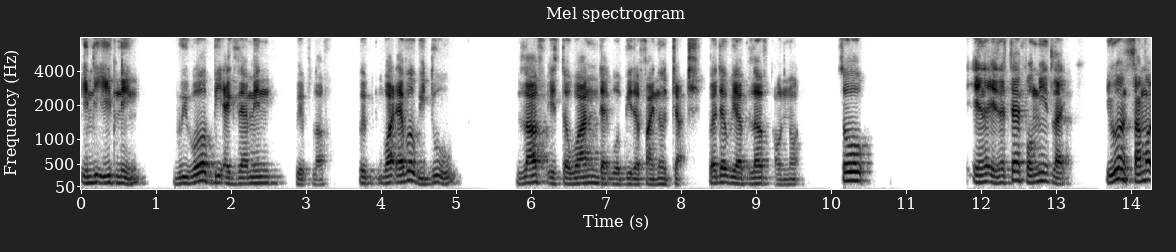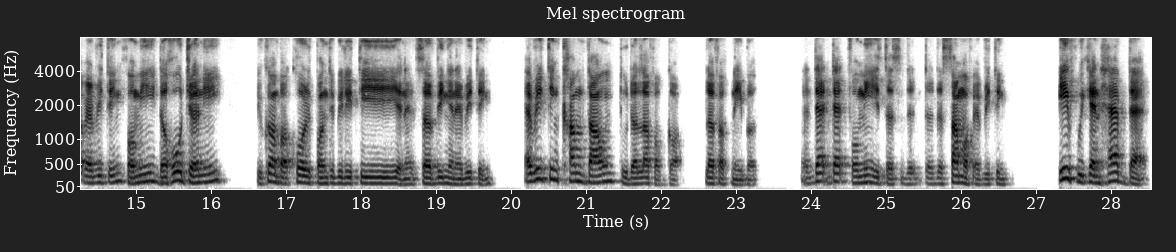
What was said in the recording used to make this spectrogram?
in the evening, we will be examined with love. With whatever we do, love is the one that will be the final judge, whether we have loved or not. So in, in a sense, for me, it's like you want to sum up everything. For me, the whole journey, you come about co-responsibility and serving and everything everything comes down to the love of God, love of neighbor. That that for me is the, the, the, the sum of everything. If we can have that,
